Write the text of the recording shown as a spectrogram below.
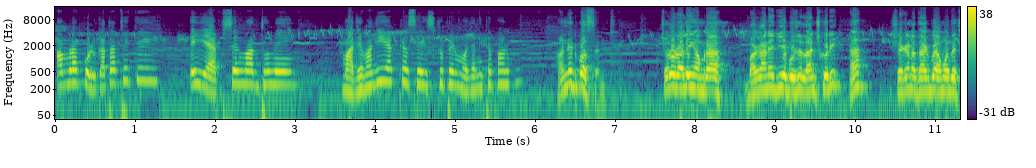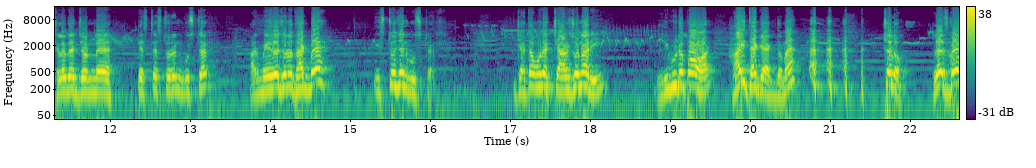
আমরা কলকাতা থেকেই এই অ্যাপসের মাধ্যমে মাঝে মাঝেই একটা সেক্স গ্রুপের মজা নিতে পারব। হান্ড্রেড পার্সেন্ট। চলো ডার্লিং আমরা বাগানে গিয়ে বসে লাঞ্চ করি হ্যাঁ? সেখানে থাকবে আমাদের ছেলেদের জন্য টেস্টোস্টেরন বুস্টার আর মেয়েদের জন্য থাকবে ইস্ট্রোজেন বুস্টার। যাতে আমাদের চারজনারই লিবিডো পাওয়ার হাই থাকে একদম হ্যাঁ? চলো লেটস গো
